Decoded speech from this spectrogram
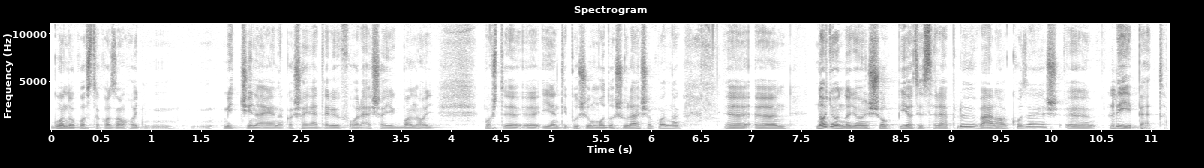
gondolkoztak azon, hogy mit csináljanak a saját erőforrásaikban, hogy most ilyen típusú módosulások vannak. Nagyon-nagyon sok piaci szereplő, vállalkozás lépett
